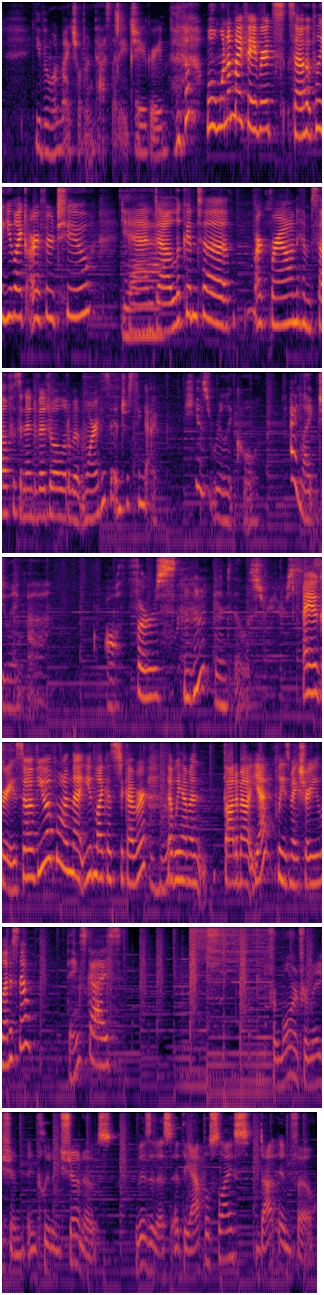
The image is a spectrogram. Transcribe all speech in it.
even when my children pass that age." I agree. well, one of my favorites, so hopefully you like Arthur too. Yeah. And uh, look into Marc Brown himself as an individual a little bit more. He's an interesting guy. He is really cool. I like doing uh, authors and illustrators. I agree. So if you have one that you'd like us to cover that we haven't thought about yet, please make sure you let us know. Thanks, guys. For more information, including show notes, visit us at theappleslice.info.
